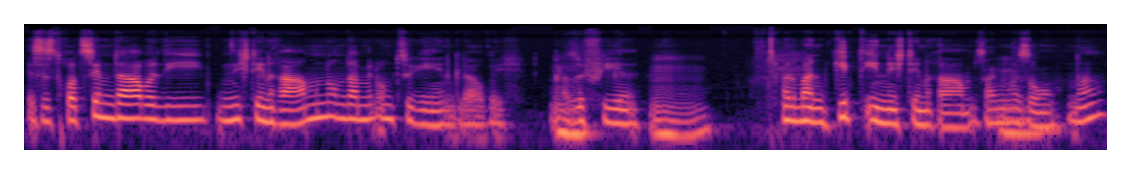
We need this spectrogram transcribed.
es ist trotzdem da, aber die nicht den Rahmen, um damit umzugehen, glaube ich. Also Mhm. viel. Also man gibt ihnen nicht den Rahmen, sagen wir so. Ne?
